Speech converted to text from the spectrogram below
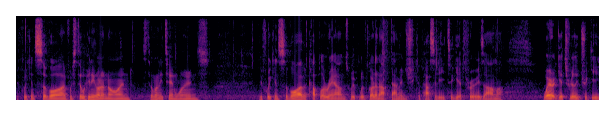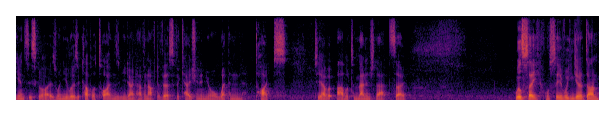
if we can survive, we're still hitting on a nine, still only ten wounds. If we can survive a couple of rounds, we've, we've got enough damage capacity to get through his armor. Where it gets really tricky against this guy is when you lose a couple of titans and you don't have enough diversification in your weapon types to be able, able to manage that. So we'll see. We'll see if we can get it done.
